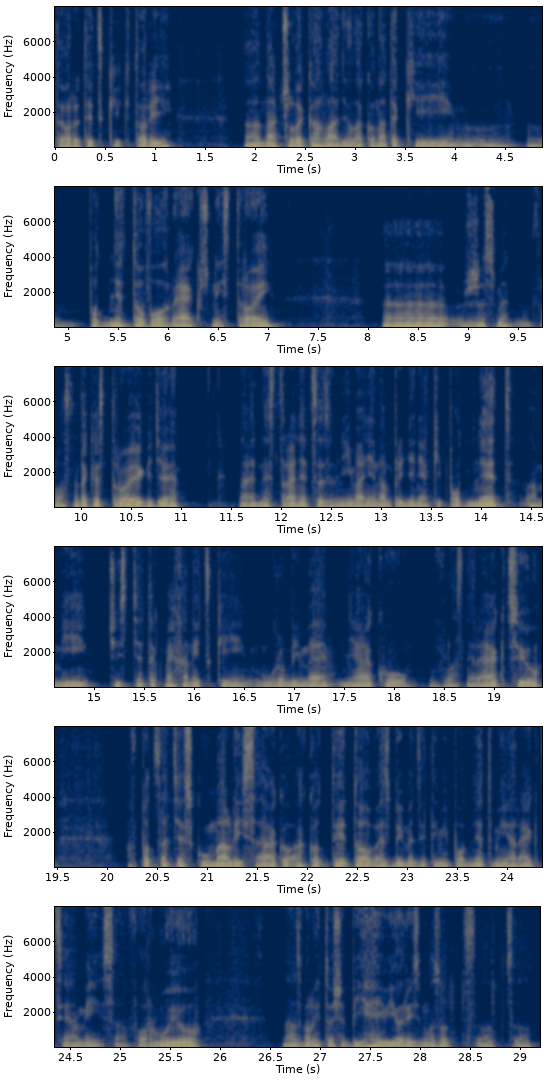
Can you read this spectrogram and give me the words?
teoretický, ktorý na človeka hľadil ako na taký podnetovo-reakčný stroj, že sme vlastne také stroje, kde na jednej strane cez vnímanie nám príde nejaký podnet a my čiste tak mechanicky urobíme nejakú vlastne reakciu a v podstate skúmali sa, ako, ako tieto väzby medzi tými podnetmi a reakciami sa formujú. Nazvali to, že behaviorizmus od, od, od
